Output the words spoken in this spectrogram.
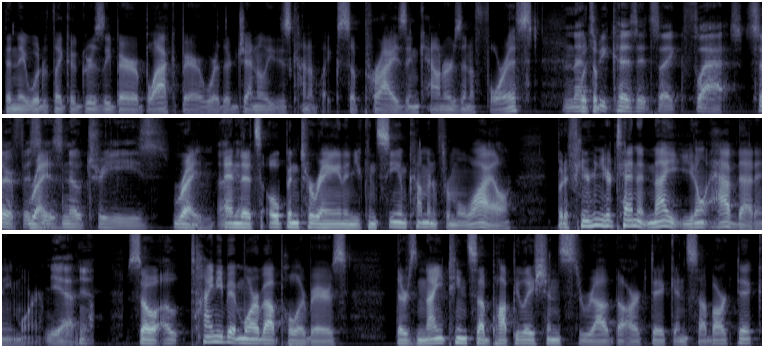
than they would with like a grizzly bear or black bear, where they're generally these kind of like surprise encounters in a forest. And that's with a- because it's like flat surfaces, Right. no trees. Right. Mm, and it's open terrain and you can see them coming from a while. But if you're in your tent at night, you don't have that anymore. Yeah. So, a tiny bit more about polar bears. There's 19 subpopulations throughout the Arctic and subarctic.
